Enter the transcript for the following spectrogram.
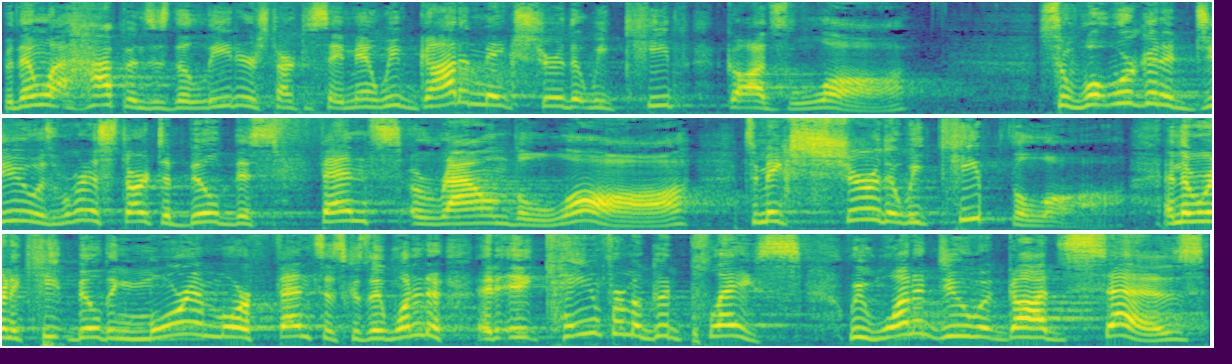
But then what happens is the leaders start to say, man, we've got to make sure that we keep God's law So, what we're going to do is we're going to start to build this fence around the law to make sure that we keep the law. And then we're going to keep building more and more fences because they wanted to, it, it, came from a good place. We want to do what God says,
